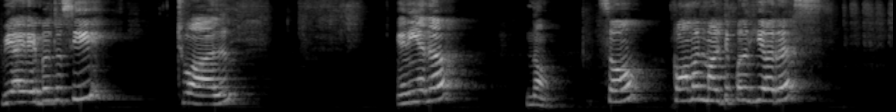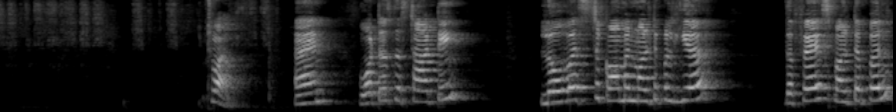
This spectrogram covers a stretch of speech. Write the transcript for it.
We are able to see 12. Any other? No. So common multiple here is 12. And what is the starting? Lowest common multiple here. The first multiple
